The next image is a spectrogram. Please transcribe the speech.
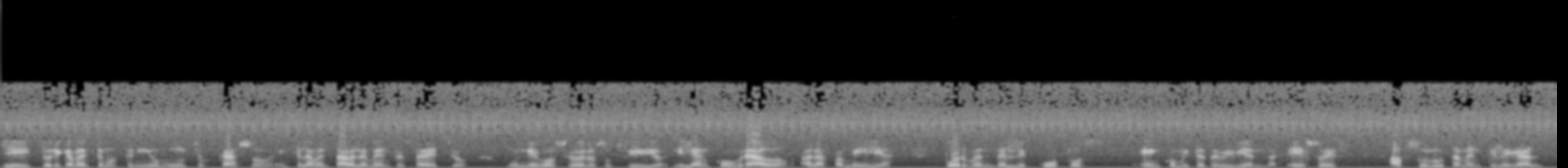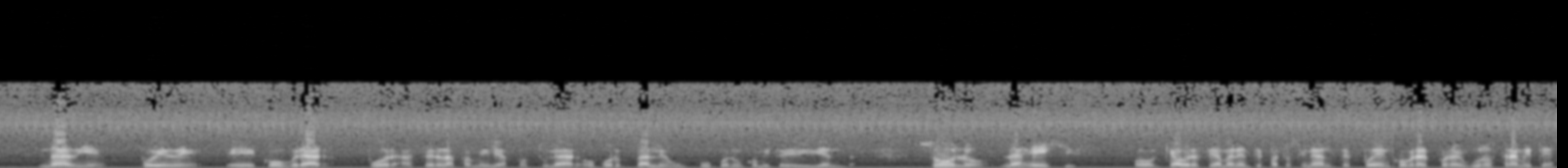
que históricamente hemos tenido muchos casos en que lamentablemente se ha hecho un negocio de los subsidios y le han cobrado a la familia por venderle cupos en comités de vivienda. Eso es absolutamente ilegal. Nadie puede eh, cobrar por hacer a las familias postular o por darles un cupo en un comité de vivienda. Solo las EGIS, o que ahora se llaman entes patrocinantes, pueden cobrar por algunos trámites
